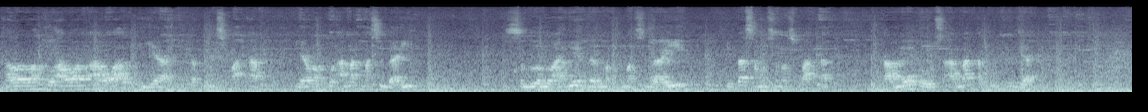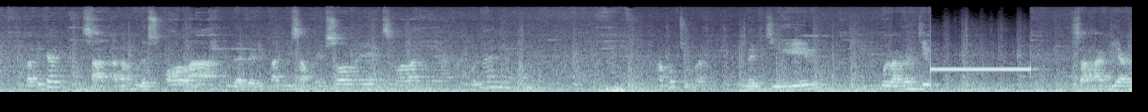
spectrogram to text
Kalau waktu awal-awal iya kita punya sepakat ya waktu anak masih bayi. Sebelum lahir dan waktu masih bayi kita sama-sama sepakat kamu urus anak aku kerja. Tapi kan saat anak udah sekolah udah dari pagi sampai sore sekolahnya aku nanya kamu cuma nge pulang ke seharian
